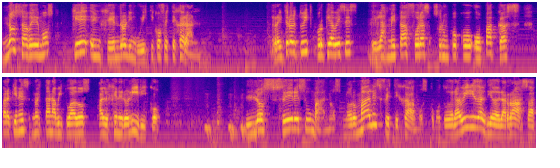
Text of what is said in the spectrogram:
no sabemos qué engendro lingüístico festejarán. Reitero el tuit porque a veces eh, las metáforas son un poco opacas para quienes no están habituados al género lírico. Los seres humanos normales festejamos, como toda la vida, el Día de la Raza,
